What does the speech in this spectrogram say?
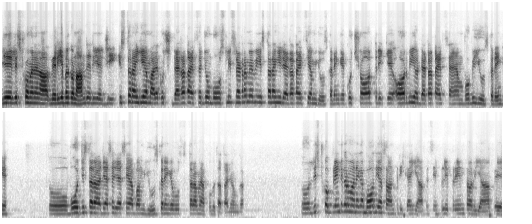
ये लिस्ट को मैंने वेरिएबल को नाम दे दिया जी। इस तरह ये हमारे कुछ डाटा टाइप्स है, जो मोस्टली फ्लटर में भी इस तरह की डाटा टाइप्स हम यूज़ करेंगे। कुछ और तरीके और भी डाटा टाइप्स हैं, हम वो भी यूज़ करेंगे। तो वो जिस तरह जैसे जैसे अब हम यूज़ करेंगे, वो उस तरह मैं आपको बताता जाऊँगा। तो लिस्ट को प्रिंट करवाने का बहुत ही आसान तरीका है। यहाँ पे सिंपली प्रिंट और यहाँ पे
